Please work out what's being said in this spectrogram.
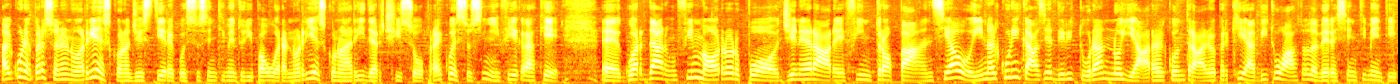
alcune persone non riescono a gestire questo sentimento di paura, non riescono a ridere riderci sopra e questo significa che eh, guardare un film horror può generare fin troppa ansia o in alcuni casi addirittura annoiare al contrario per chi è abituato ad avere sentimenti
